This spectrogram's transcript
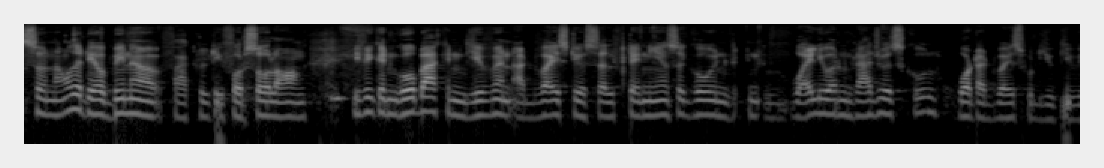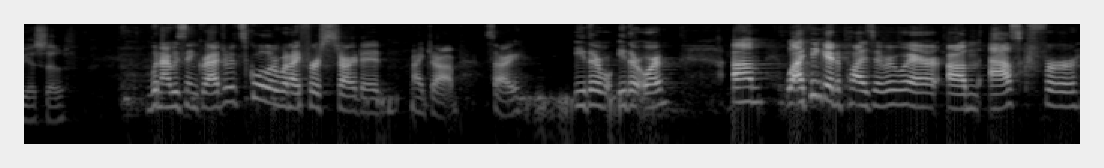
So now that you have been a faculty for so long, if you can go back and give an advice to yourself 10 years ago in, in, while you were in graduate school, what advice would you give yourself? When I was in graduate school or when I first started my job? Sorry, either, either or. Um, well, I think it applies everywhere. Um, ask, for,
